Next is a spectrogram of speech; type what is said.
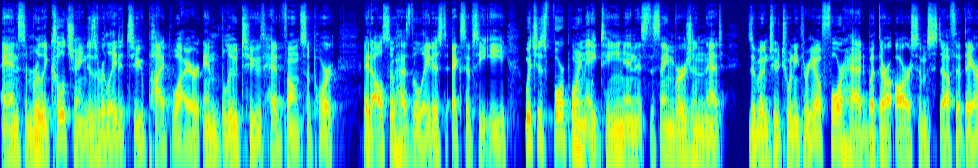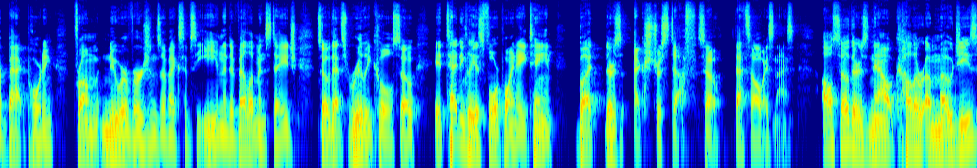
and some really cool changes related to Pipewire and Bluetooth headphone support. It also has the latest XFCE, which is 4.18, and it's the same version that Xubuntu 2304 had, but there are some stuff that they are backporting from newer versions of XFCE in the development stage. So that's really cool. So it technically is 4.18, but there's extra stuff. So that's always nice. Also, there's now color emojis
